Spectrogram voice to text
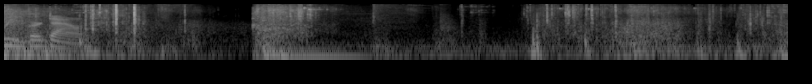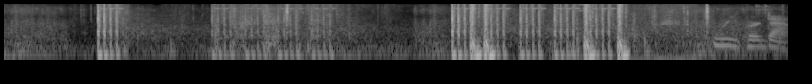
Reaper down. Reaper down.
